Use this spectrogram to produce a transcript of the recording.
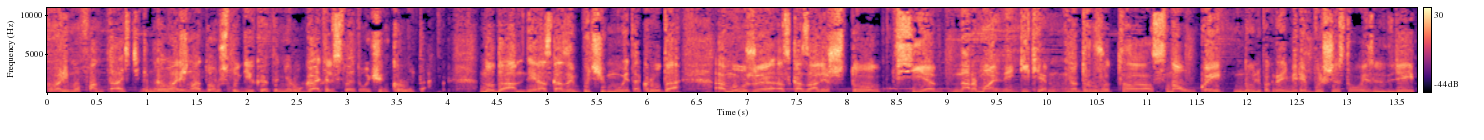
говорим о фантастике. Говорим научной. о том, что гик это не ругательство, это очень круто. Ну да, и рассказываем, почему это круто. А мы уже сказали, что все нормальные гики дружат э, с наукой, ну или, по крайней мере, большинство из людей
